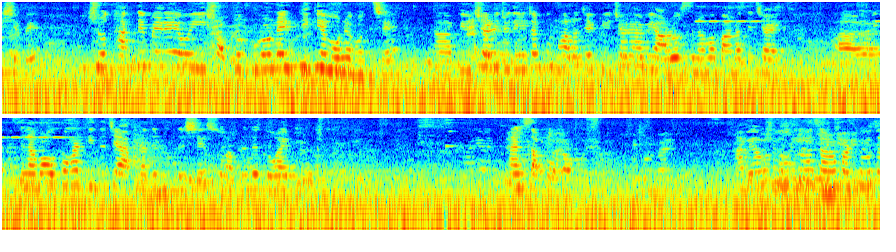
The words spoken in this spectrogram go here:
হিসেবে। সো থাকতে পেরে ওই স্বপ্ন পূরণের দিকে মনে হচ্ছে। ফিউচারে যদি এটা খুব ভালো চাই ফিউচারে আমি আরও সিনেমা বানাতে চাই সিনেমা উপহার দিতে চাই আপনাদের উদ্দেশ্যে সো আপনাদের দোয়াই প্রয়োজন। অ্যান্ড সাপোর্ট অবশ্যই। আমি অবশ্য মোস্তফা স্যার পার্টির মতো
